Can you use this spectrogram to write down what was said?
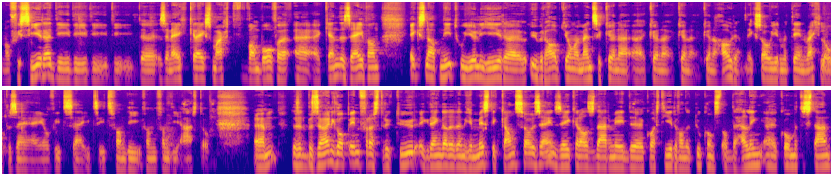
een officier die, die, die, die de, zijn eigen krijgsmacht van boven uh, kende, zei van, ik snap niet hoe jullie hier uh, überhaupt jonge mensen kunnen, kunnen, kunnen, kunnen houden. Ik zou hier meteen weglopen, zei hij, of iets, iets, iets van, die, van, van die aard ook. Um, dus het bezuinigen op infrastructuur, ik denk dat het een gemiste kans zou zijn, zeker als daarmee de kwartieren van de toekomst op de helling komen te staan.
